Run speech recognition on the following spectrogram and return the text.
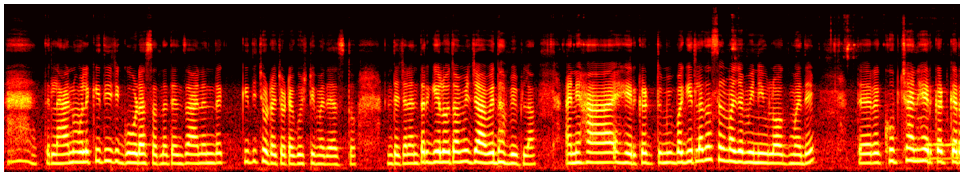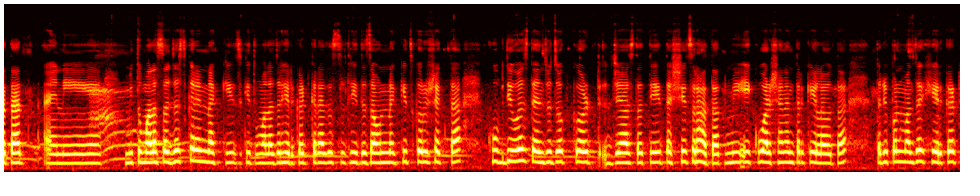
तर लहान मुलं किती जी गोड असतात ना त्यांचा आनंद किती छोट्या छोट्या गोष्टीमध्ये असतो. आणि त्याच्यानंतर गेलो होतो आम्ही जावेद हबीबला. आणि हा हेअरकट तुम्ही बघितलाच असेल माझ्या मिनी व्लॉगमध्ये तर खूप छान हेअरकट करतात. आणि मी तुम्हाला सजेस्ट करेन नक्कीच की तुम्हाला जर हेअरकट करायचं असेल तर इथं जाऊन नक्कीच करू शकता. खूप दिवस त्यांचं जो कट जे असतात ते तसेच राहतात. मी एक वर्षानंतर केला होता. तरी पण माझं हेअरकट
